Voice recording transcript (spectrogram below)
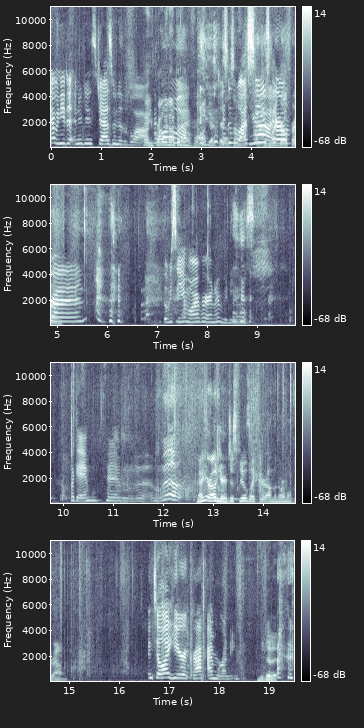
Yeah, we need to introduce Jasmin to the vlog. Hey, you've probably not been on a vlog yet. this is Wesley's Yeah. girlfriend. girlfriend. You'll be seeing more of her in our videos. okay. Now you're out here. It just feels like you're on the normal ground. Until I hear a crack, I'm running. You did it.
